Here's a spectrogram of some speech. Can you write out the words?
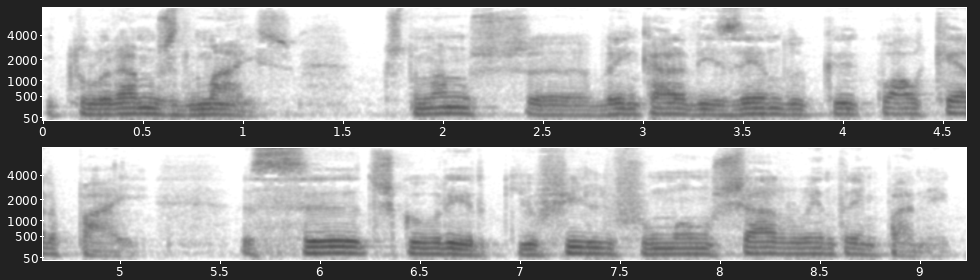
e toleramos demais. Costumamos uh, brincar dizendo que qualquer pai, se descobrir que o filho fumou um charro, entra em pânico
